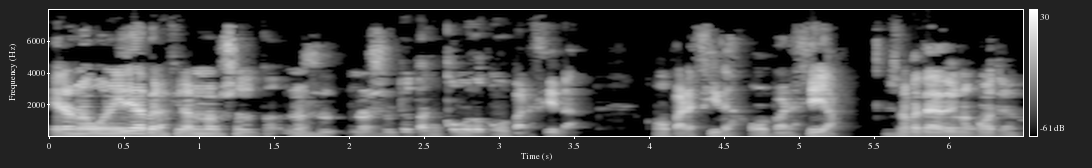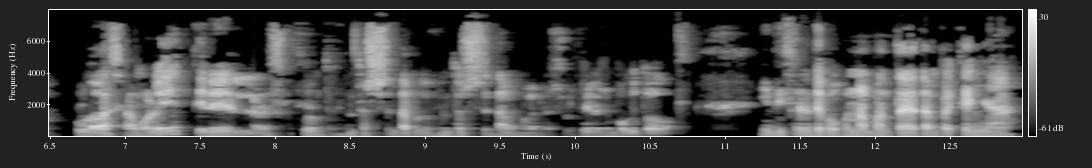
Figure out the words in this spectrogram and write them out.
Era una buena idea, pero al final no resultó, no, no resultó tan cómodo como parecida, como parecida, como parecía. Es una pantalla de 1,3 pulgadas, se AMOLED, tiene la resolución 360 x 260, bueno, la resolución es un poquito indiferente porque una pantalla tan pequeña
